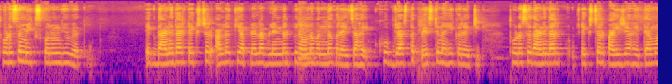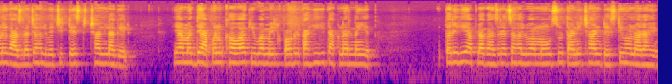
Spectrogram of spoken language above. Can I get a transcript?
थोडंसं मिक्स करून घेऊयात. एक दाणेदार टेक्स्चर आलं की आपल्याला ब्लेंडर फिरवणं बंद करायचं आहे. खूप जास्त पेस्ट नाही करायची. थोडंसं दाणेदार टेक्स्चर पाहिजे आहे. त्यामुळे गाजराच्या हलव्याची टेस्ट छान लागेल. यामध्ये आपण खवा किंवा मिल्क पावडर काहीही टाकणार नाही आहेत तरीही आपला गाजराचा हलवा मऊसूत आणि छान टेस्टी होणार आहे.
